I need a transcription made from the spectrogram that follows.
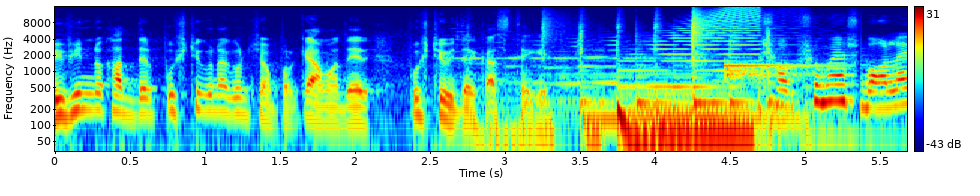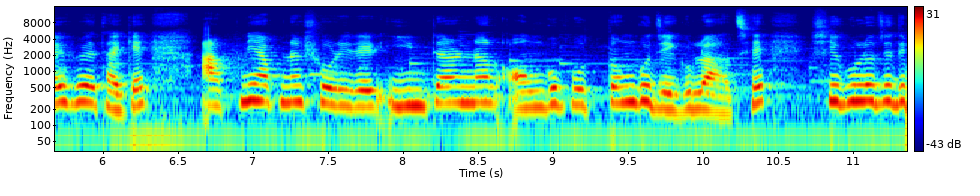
বিভিন্ন খাদ্যের পুষ্টি গুণাগুণ সম্পর্কে আমাদের পুষ্টিবিদের কাছ থেকে। সবসময় বলাই হয়ে থাকে, আপনি আপনার শরীরের ইন্টারনাল অঙ্গ প্রত্যঙ্গ যেগুলো আছে, সেগুলো যদি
